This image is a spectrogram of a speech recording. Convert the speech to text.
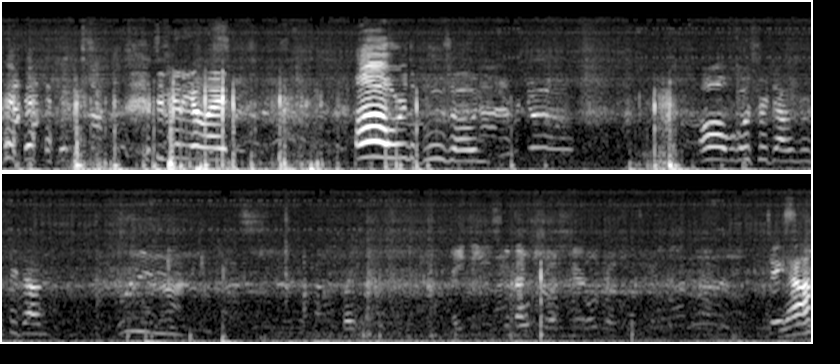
He's gonna get wet. Oh, we're in the blue zone. Here We go. oh, we're going straight down. We're going straight down. Wait. Yeah.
